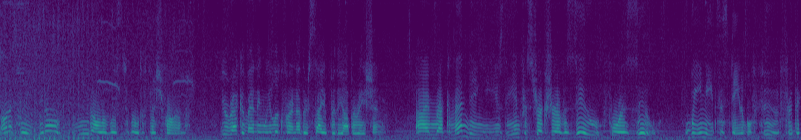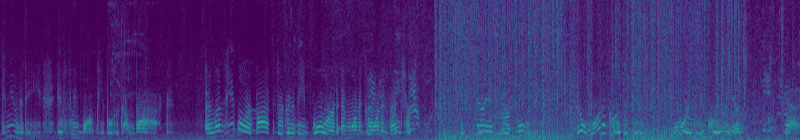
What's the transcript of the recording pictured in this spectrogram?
Honestly, you don't need all of this to build a fish farm. You're recommending we look for another site for the operation. I'm recommending you use the infrastructure of a zoo for a zoo. We need sustainable food for the community if we want people to come back. And when people are back, they're going to be bored and want to go on adventures. Experience new things. They'll want to go to the zoo. Or the aquarium. Yes.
